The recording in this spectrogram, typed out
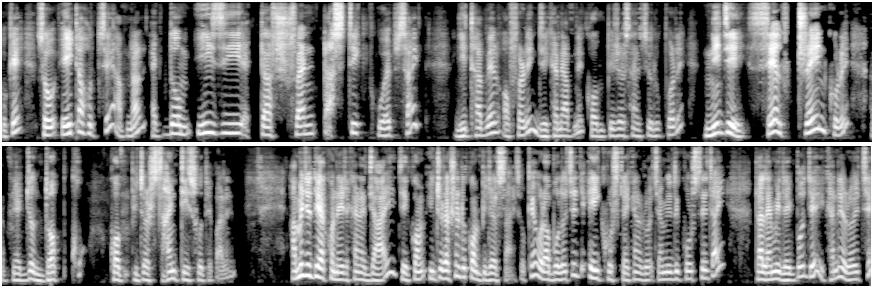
ওকে? সো, এইটা হচ্ছে আপনার একদম ইজি একটা ফ্যান্টাস্টিক ওয়েবসাইট গিথাবের অফারিং, যেখানে আপনি কম্পিউটার সায়েন্সের উপরে নিজে সেলফ ট্রেন করে আপনি একজন দক্ষ কম্পিউটার সায়েন্টিস্ট হতে পারেন। আমি যদি এখন এখানে যাই যে introduction to computer science okay ওরা বলেছে যে এই কোর্সটা এখানে রয়েছে। আমি যদি কোর্সে যাই, তাহলে আমি দেখব যে এখানে রয়েছে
